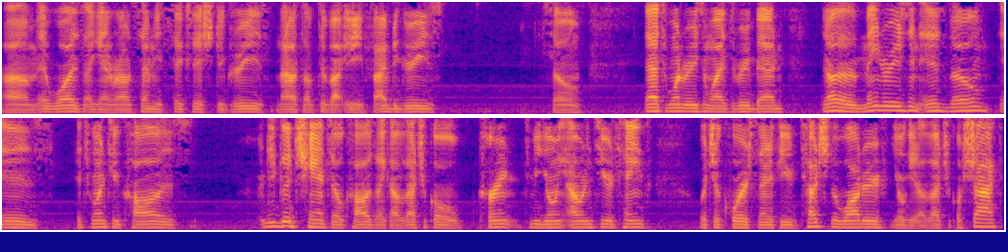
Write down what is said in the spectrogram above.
Um, it was, again, around 76-ish degrees. Now it's up to about 85 degrees. So, that's one reason why it's very bad. The other main reason is, though, is it's going to cause, a good chance it'll cause, like, electrical current to be going out into your tank. Which, of course, then if you touch the water, you'll get electrical shock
